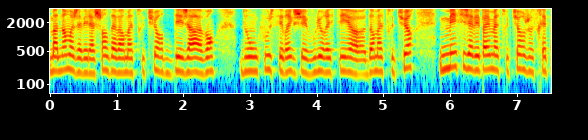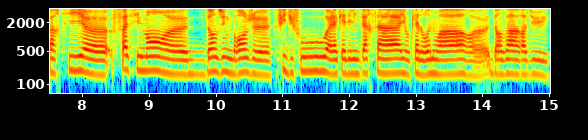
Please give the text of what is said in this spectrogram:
Maintenant, moi, j'avais la chance d'avoir ma structure déjà avant. Donc, c'est vrai que j'ai voulu rester euh, dans ma structure. Mais si j'avais pas eu ma structure, je serais partie facilement dans une branche puis du Fou, à l'Académie de Versailles, au cadre noir, euh, dans un rat, du,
